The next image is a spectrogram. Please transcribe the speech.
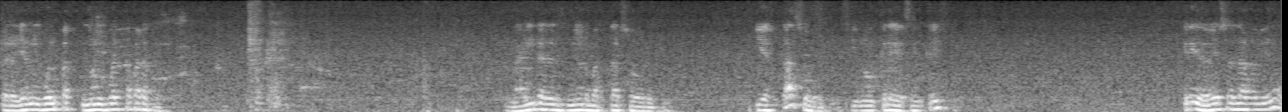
pero ya no hay vuelta, no hay vuelta para atrás. La ira del Señor va a estar sobre ti. Y está sobre ti si no crees en Cristo. Querido, esa es la realidad.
